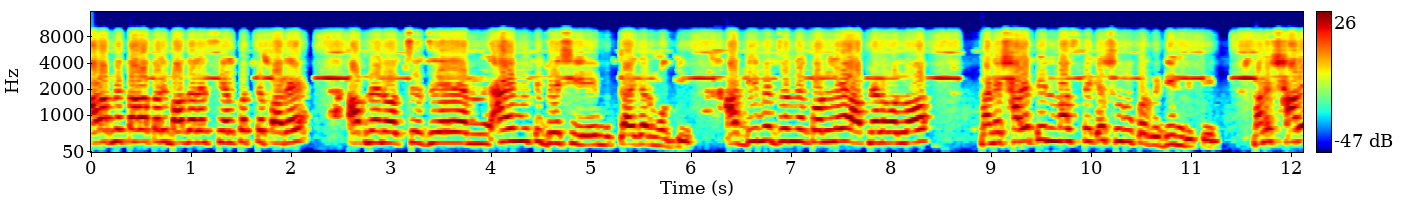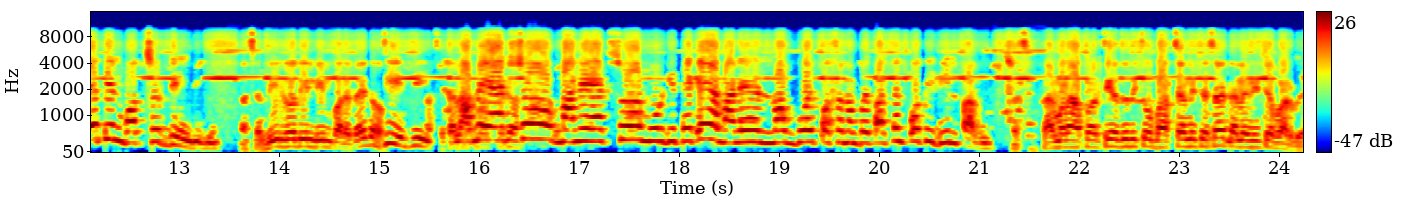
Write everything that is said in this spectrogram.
আর আপনি তাড়াতাড়ি বাজারে সেল করতে পারে। আপনার হচ্ছে যে আয়মিতি বেশি টাইগার মুরগি। আর ডিমের জন্য করলে আপনার হলো মানে সাড়ে তিন মাস থেকে শুরু করবে ডিম দিতে। মানে সাড়ে তিন বছর ডিম দিবে। আচ্ছা দীর্ঘদিন ডিম পারে তাই তো? জি জি। আচ্ছা, আপনি একশো মানে একশো মুরগি থেকে মানে নব্বই পঁচানব্বই পার্সেন্ট প্রতিদিন পাবেন আচ্ছা তার মানে আপনার থেকে যদি কেউ বাচ্চা নিতে চায় তাহলে নিতে পারবে?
